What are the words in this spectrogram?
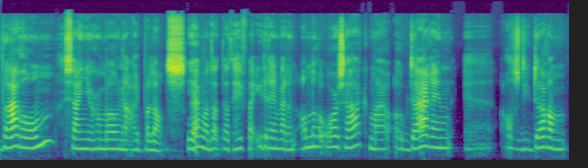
waarom zijn je hormonen uit balans? Ja. Hè? Want dat, dat heeft bij iedereen wel een andere oorzaak. Maar ook daarin, eh, als die darm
